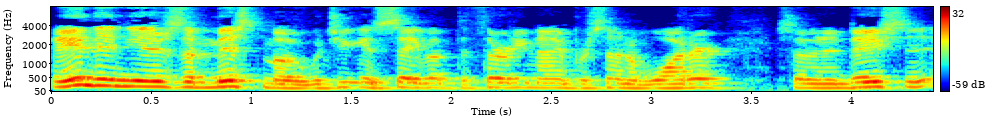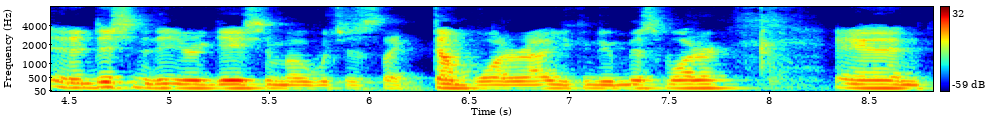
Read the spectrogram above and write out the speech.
And then there's a mist mode, which you can save up to 39% of water. So in addition, in addition to the irrigation mode, which is like dump water out, you can do mist water. And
